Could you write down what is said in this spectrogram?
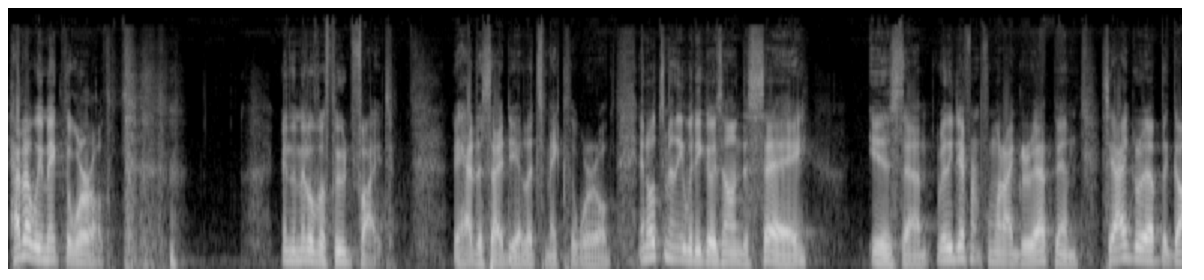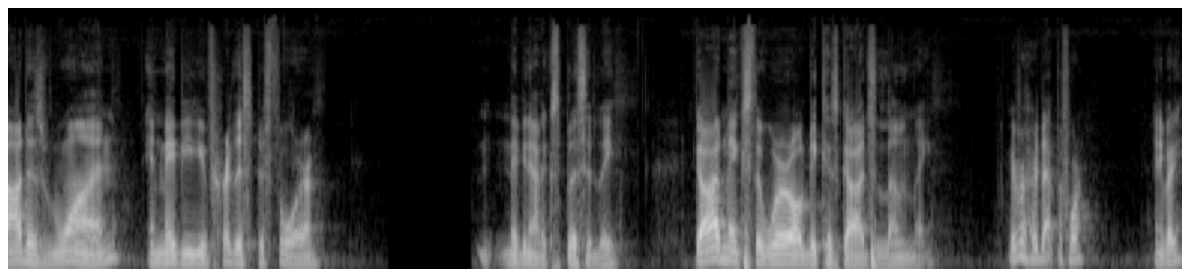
how about we make the world? In the middle of a food fight. They had this idea, let's make the world. And ultimately, what he goes on to say is um, really different from what I grew up in. See, I grew up that God is one, and maybe you've heard this before maybe not explicitly. God makes the world because God's lonely. Have you ever heard that before? Anybody?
